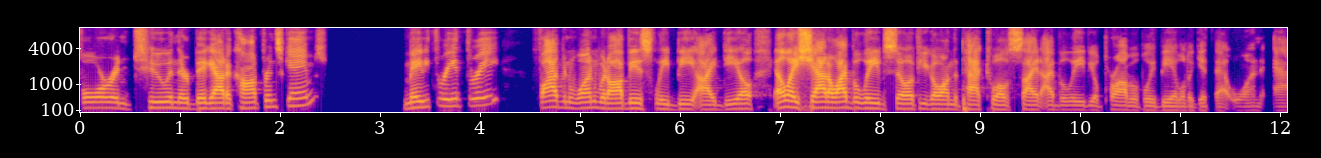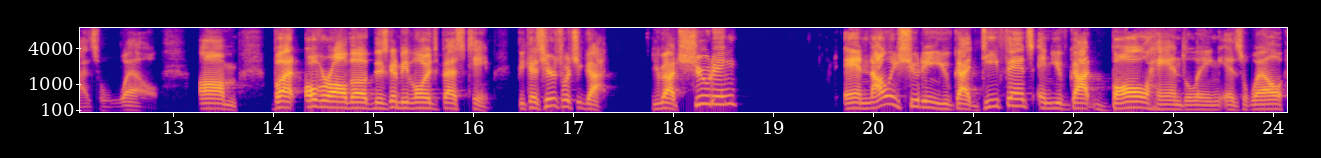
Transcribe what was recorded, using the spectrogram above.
four and two in their big out of conference games maybe three and three. Five and one would obviously be ideal. LA Shadow, I believe so. If you go on the Pac 12 site, I believe you'll probably be able to get that one as well. Um, but overall, though, there's going to be Lloyd's best team because here's what you got you got shooting, and not only shooting, you've got defense and you've got ball handling as well.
